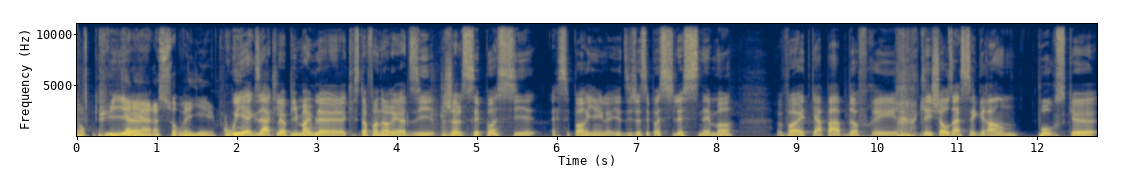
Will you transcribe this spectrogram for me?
Donc, une carrière à surveiller. Oui, exact. Là. Puis même le Christophe Honoré a dit Je ne sais pas si. Eh, c'est pas rien. Là. Il a dit Je sais pas si le cinéma va être capable d'offrir des choses assez grandes pour ce que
